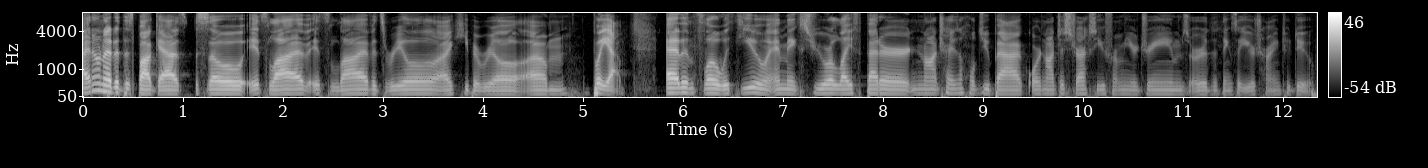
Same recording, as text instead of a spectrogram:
I don't edit this podcast, so it's live. It's live. It's real. I keep it real. Um, but yeah, ebb and flow with you and makes your life better. Not trying to hold you back or not distracts you from your dreams or the things that you're trying to do.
